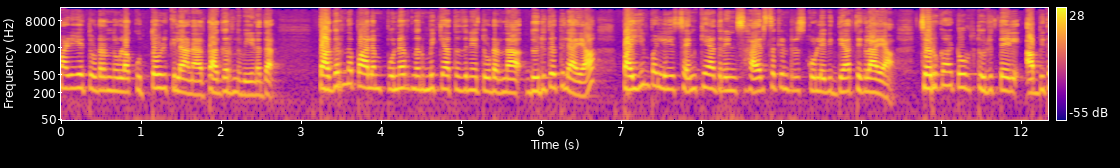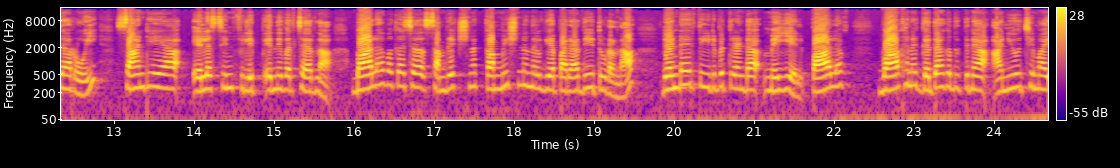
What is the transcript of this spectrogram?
മഴയെ തുടർന്നുള്ള കുത്തൊഴുക്കിലാണ് തകർന്നു വീണത്. തകർന്ന പാലം പുനർനിർമ്മിക്കാത്തതിനെ തുടർന്ന് ദുരിതത്തിലായ Payyampally saint Catherine's higher secondary സ്കൂളിലെ വിദ്യാർത്ഥികളായ ചെറുകാട്ടൂർ തുരുത്തേൽ അബിത റോയ് സാൻഡേയ എലസിൻ ഫിലിപ്പ് എന്നിവർ ചേർന്ന് ബാലാവകാശ സംരക്ഷണ കമ്മീഷന് നൽകിയ പരാതിയെ തുടർന്ന് രണ്ടായിരത്തി ഇരുപത്തിരണ്ട് മെയ്യിൽ പാലം വാഹന ഗതാഗതത്തിന് അനുയോജ്യമായ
